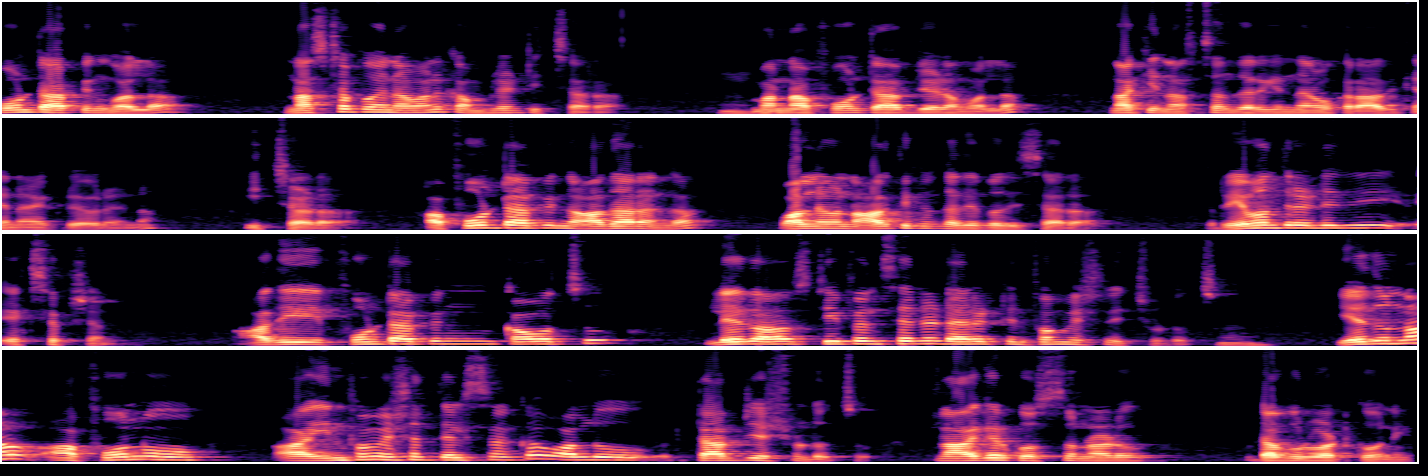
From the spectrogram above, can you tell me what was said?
ఫోన్ ట్యాపింగ్ వల్ల నష్టపోయినామని కంప్లైంట్ ఇచ్చారా? మన నా ఫోన్ ట్యాప్ చేయడం వల్ల నాకు ఈ నష్టం జరిగిందని ఒక రాజకీయ నాయకుడు ఎవరైనా ఇచ్చాడా? ఆ ఫోన్ ట్యాపింగ్ ఆధారంగా వాళ్ళని ఏమైనా ఆర్థికంగా దెబ్బతీశారా? రేవంత్ రెడ్డిది ఎక్సెప్షన్. అది ఫోన్ ట్యాపింగ్ కావచ్చు లేదా స్టీఫెన్ సేనే డైరెక్ట్ ఇన్ఫర్మేషన్ ఇచ్చి ఉండొచ్చు. ఏదున్నా ఆ ఫోను ఆ ఇన్ఫర్మేషన్ తెలిసినాక వాళ్ళు ట్యాప్ చేసి ఉండొచ్చు. నా దగ్గరకు వస్తున్నాడు డబ్బులు పట్టుకొని.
